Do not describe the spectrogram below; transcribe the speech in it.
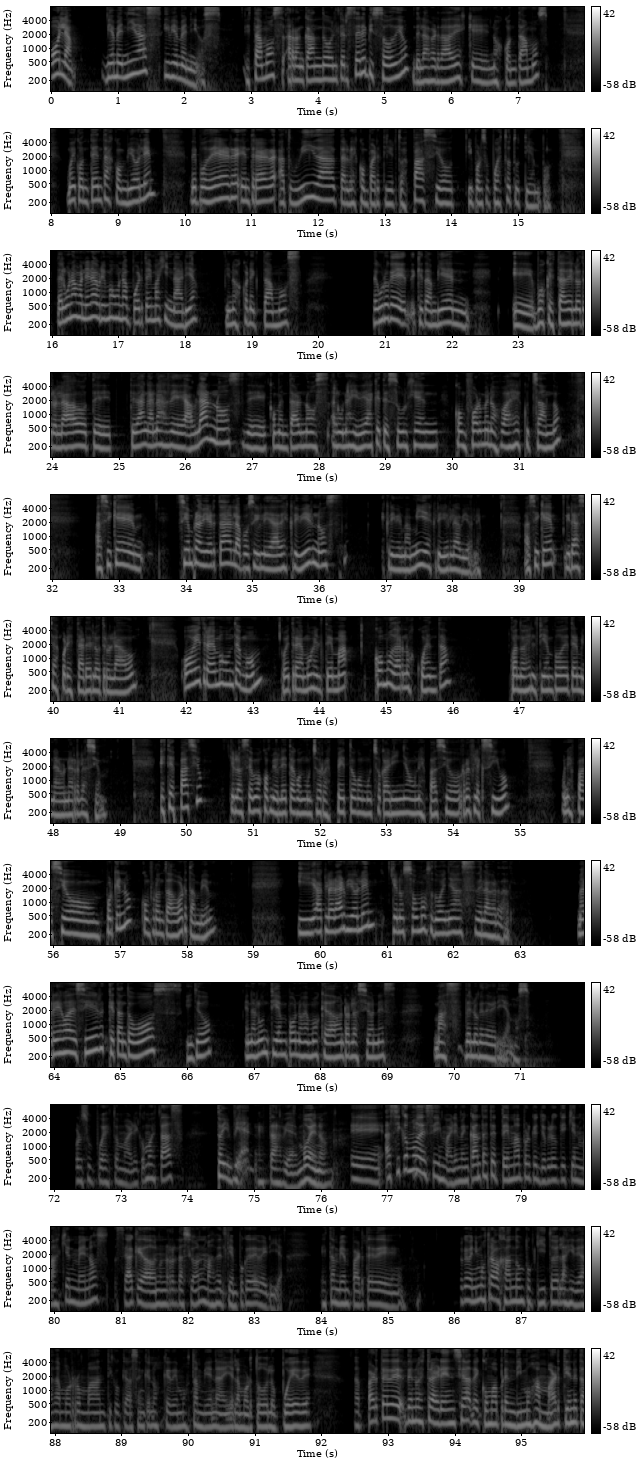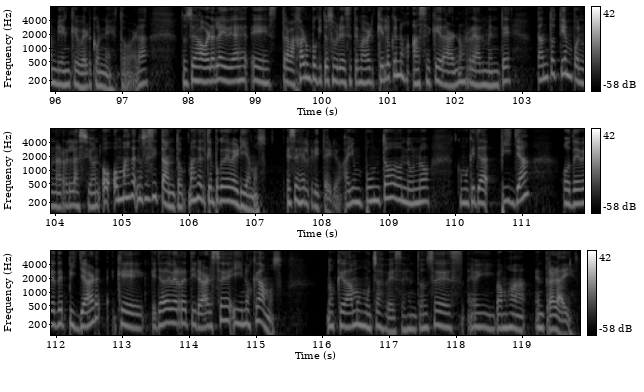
Hola, bienvenidas y bienvenidos. Estamos arrancando el tercer episodio de las verdades que nos contamos. Muy contentas con Viole de poder entrar a tu vida, tal vez compartir tu espacio y por supuesto tu tiempo. De alguna manera abrimos una puerta imaginaria y nos conectamos. Seguro que, también eh, vos que estás del otro lado te, te dan ganas de hablarnos, de comentarnos algunas ideas que te surgen conforme nos vas escuchando. Así que siempre abierta la posibilidad de escribirnos, escribirme a mí, escribirle a Viole. Así que gracias por estar del otro lado. Hoy traemos un temón, hoy traemos el tema cómo darnos cuenta cuando es el tiempo de terminar una relación. Este espacio, que lo hacemos con Violeta con mucho respeto, con mucho cariño, un espacio reflexivo, un espacio, ¿por qué no?, confrontador también. Y aclarar, Viole, que no somos dueñas de la verdad. Me arriesgo a decir que tanto vos y yo en algún tiempo nos hemos quedado en relaciones más de lo que deberíamos. Por supuesto, Mari. ¿Cómo estás? Estoy bien. Estás bien. Bueno, eh, así como decís, Mari, me encanta este tema porque yo creo que quien más, quien menos se ha quedado en una relación más del tiempo que debería. Es también parte de, lo que venimos trabajando un poquito de las ideas de amor romántico que hacen que nos quedemos también ahí, el amor todo lo puede. O sea, parte de, nuestra herencia de cómo aprendimos a amar tiene también que ver con esto, ¿verdad? Entonces ahora la idea es, trabajar un poquito sobre ese tema, a ver qué es lo que nos hace quedarnos realmente tanto tiempo en una relación, o, más, no sé si tanto, más del tiempo que deberíamos. Ese es el criterio. Hay un punto donde uno como que ya pilla o debe de pillar que, que ya debe retirarse y nos quedamos nos quedamos muchas veces. Entonces, hoy vamos a entrar ahí.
